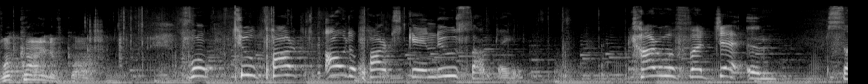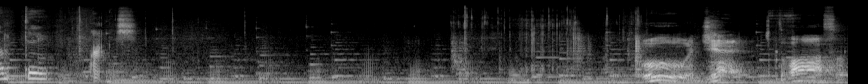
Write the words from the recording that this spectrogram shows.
What kind of car? Well, two parts, all the parts can do something. Car with a jet and something. Watch. Ooh, a jet. It's awesome.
